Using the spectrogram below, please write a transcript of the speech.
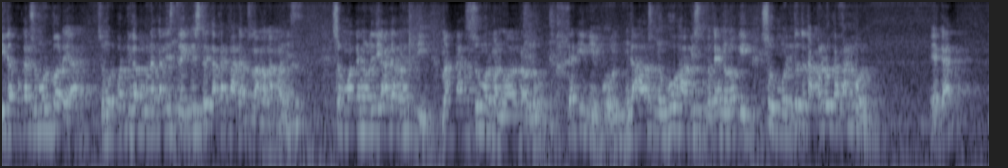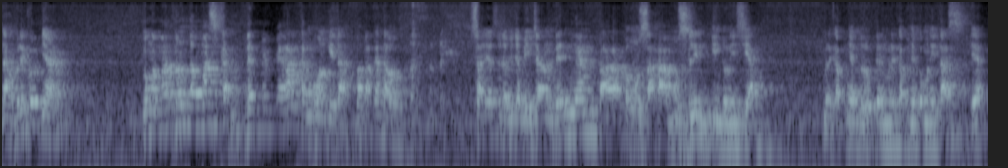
Tidak bukan sumur bor ya. Sumur bor juga menggunakan listrik. Listrik akan padam selama-lamanya. Semua teknologi ada berhenti, maka sumur manual perlu. Dan ini pun nggak harus nunggu habis teknologi. Sumur itu tetap perlu kapan pun, ya kan? Nah berikutnya mengemaskan dan memperakkan uang kita. Bapak kan tahu, saya sudah bincang-bincang dengan para pengusaha Muslim Indonesia. Mereka punya grup dan mereka punya komunitas, ya.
